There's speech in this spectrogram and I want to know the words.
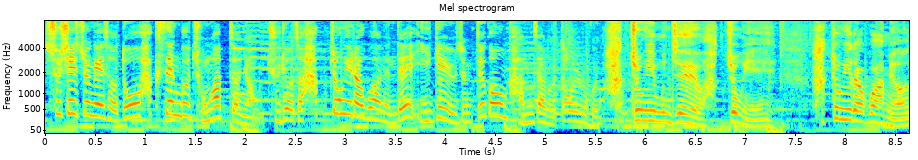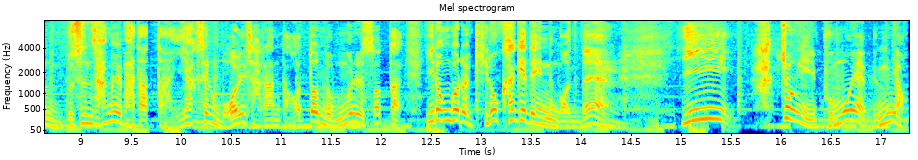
수시 중에서도 학생부 종합전형, 줄여서 학종이라고 하는데 이게 요즘 뜨거운 감자로 떠오르고 있죠. 학종이 문제예요. 학종이. 학종이라고 하면 무슨 상을 받았다. 이 학생은 뭘 잘한다. 어떤 논문을 썼다. 이런 거를 기록하게 돼 있는 건데 음. 이 학종이 부모의 능력,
